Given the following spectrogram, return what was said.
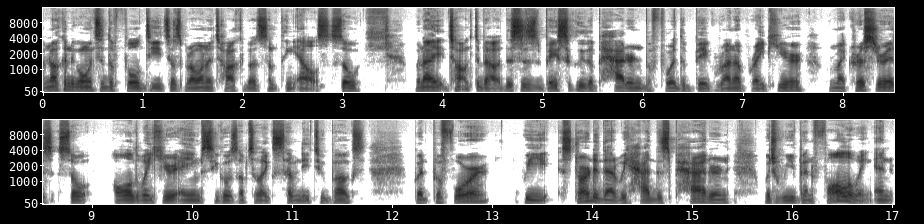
I'm not going to go into the full details, but I want to talk about something else. So, when I talked about this is basically the pattern before the big run up right here where my cursor is. So, all the way here, AMC goes up to like 72 bucks. But before we started that, we had this pattern which we've been following. And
